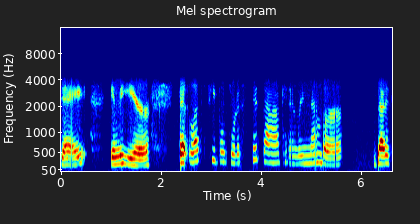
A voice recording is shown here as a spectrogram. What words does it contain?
day in the year that lets people sort of sit back and remember that it's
